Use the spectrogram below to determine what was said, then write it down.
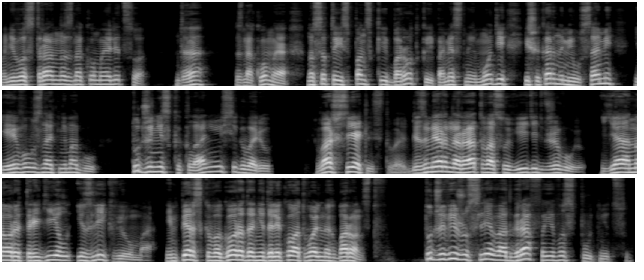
У него странно знакомое лицо. Да, знакомое, но с этой испанской бородкой по местной моде и шикарными усами я его узнать не могу. Тут же низко кланяюсь и говорю. Ваше сиятельство, безмерно рад вас увидеть вживую. Я Норы Тригил из Ликвиума, имперского города недалеко от вольных баронств. Тут же вижу слева от графа его спутницу,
